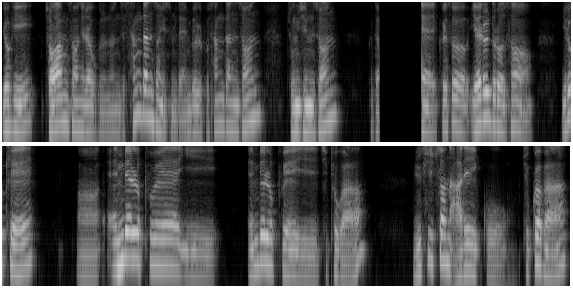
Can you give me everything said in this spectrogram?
여기 저항선이라고 부르는 이제 상단선이 있습니다. 엔벨로프 상단선, 중심선, 그 다음에 그래서 예를 들어서 이렇게 어, 엔벨로프의 이 엔벨로프의 이 지표가 60선 아래에 있고 주가가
